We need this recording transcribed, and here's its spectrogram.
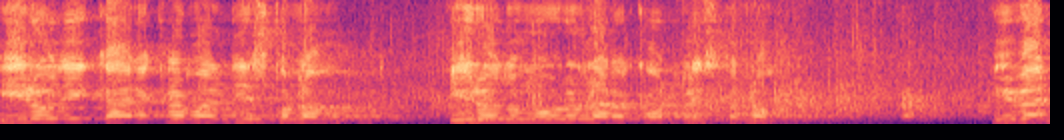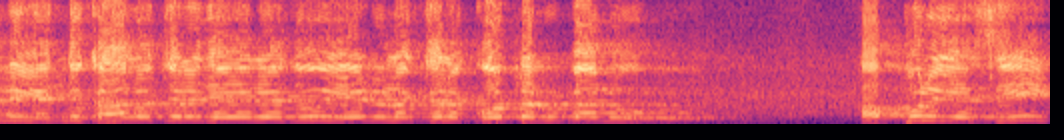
ఈరోజు ఈ కార్యక్రమాలు తీసుకున్నాం. ఈరోజు మూడున్నర కోట్లు ఇస్తున్నాం. ఇవన్నీ ఎందుకు ఆలోచన చేయలేదు? ఏడు లక్షల కోట్ల రూపాయలు అప్పులు చేసి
